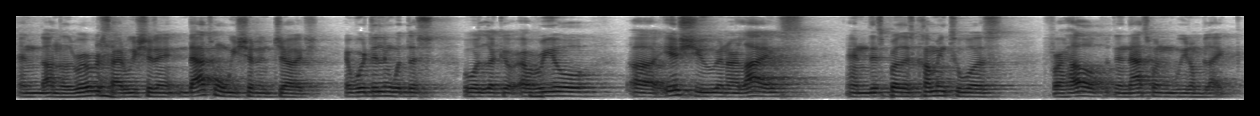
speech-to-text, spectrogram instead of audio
And on the riverside, we shouldn't. That's when we shouldn't judge. If we're dealing with this, with like a, a real uh, issue in our lives, and this brother's coming to us for help, then that's when we don't be like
